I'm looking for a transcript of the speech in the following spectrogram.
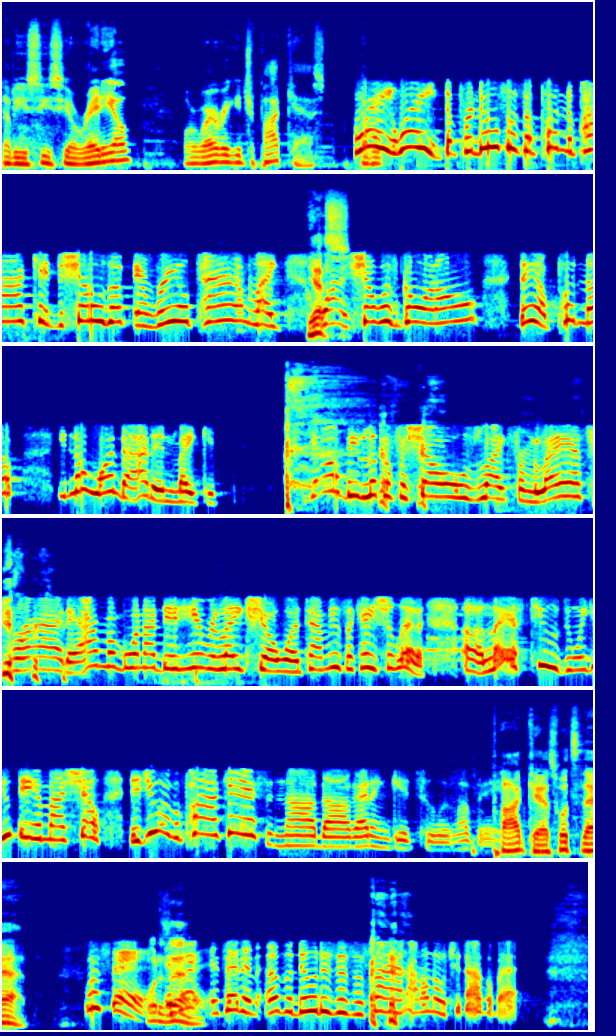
WCCO Radio or wherever you get your podcast. Wait, wait. The producers are putting the podcast, the shows up in real time. Like Yes. while the show is going on, they are putting up. You no wonder I didn't make it. Y'all be looking for shows like from last Friday. I remember when I did Henry Lake show one time. He was like, "Hey, Shaletta, uh, last Tuesday when you did my show, did you have a podcast?" And nah, dog, I didn't get to it. My bad. Podcast, what's that? What's that? What is that? that? Is that an other dude? is this a sign? I don't know what you're talking about.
